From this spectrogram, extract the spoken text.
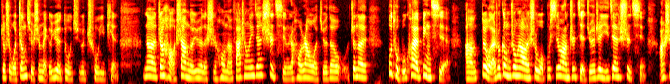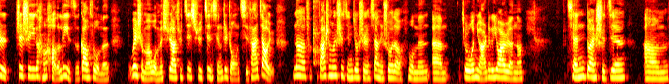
就是我争取是每个月度去出一篇。那正好上个月的时候呢，发生了一件事情，然后让我觉得真的不吐不快，并且啊，对我来说更重要的是，我不希望只解决这一件事情，而是这是一个很好的例子，告诉我们为什么我们需要去继续进行这种启发教育。那发生的事情就是像你说的，我们嗯。就是我女儿这个幼儿园呢，前段时间，嗯，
